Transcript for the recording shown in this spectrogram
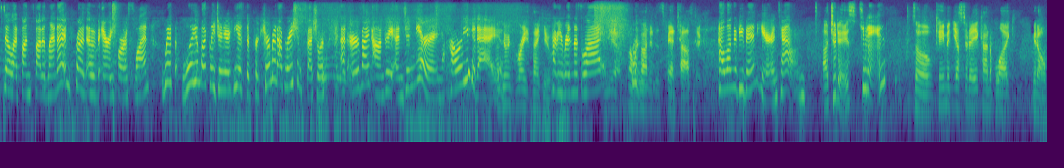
still at Fun Spot Atlanta, in front of ArieForce One, with William Buckley Jr. He is the Procurement Operations Specialist at Irvine Ondrey Engineering. How are you today? I'm doing great, thank you. Have you ridden this a lot? Yes. Oh my God, it is fantastic. How long have you been here in town? Uh, two days. Two days. So came in yesterday, kind of like, you know,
